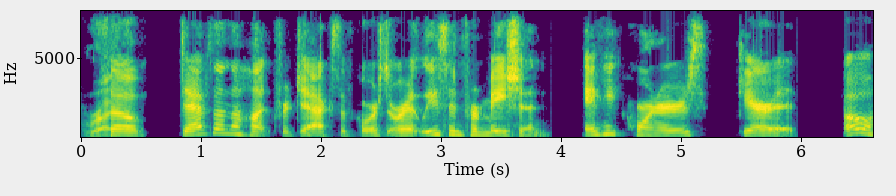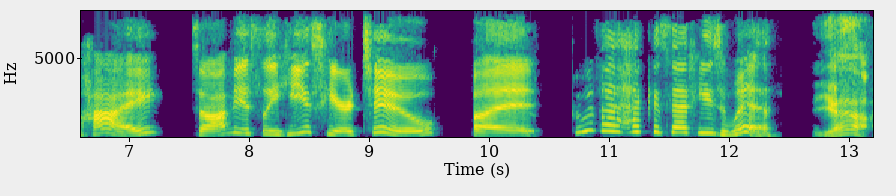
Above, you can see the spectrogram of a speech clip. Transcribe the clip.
Right. So Dav's on the hunt for Jax, of course, or at least information. And he corners Garrett. Oh, hi. So obviously he's here too, but who the heck is that he's with? yeah.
